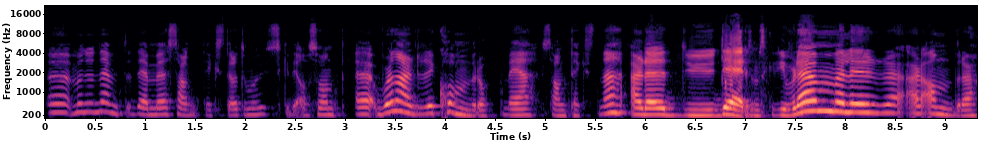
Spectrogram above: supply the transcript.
Uh, men du nevnte det med sangtekster, at du må huske de og sånt. hvordan er det dere kommer opp med sangtekstene? Er det du, dere som skriver dem, eller er det andre?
